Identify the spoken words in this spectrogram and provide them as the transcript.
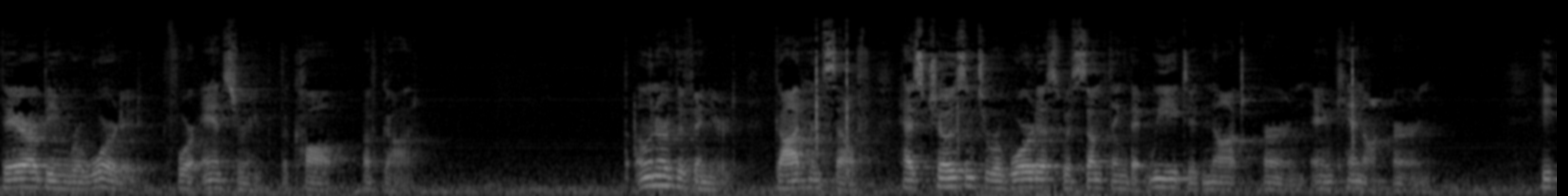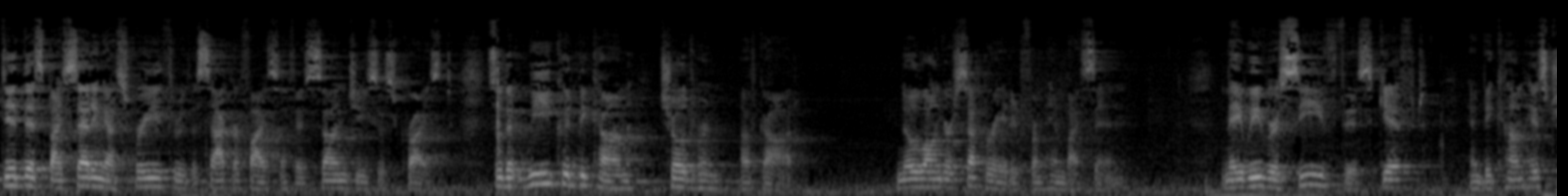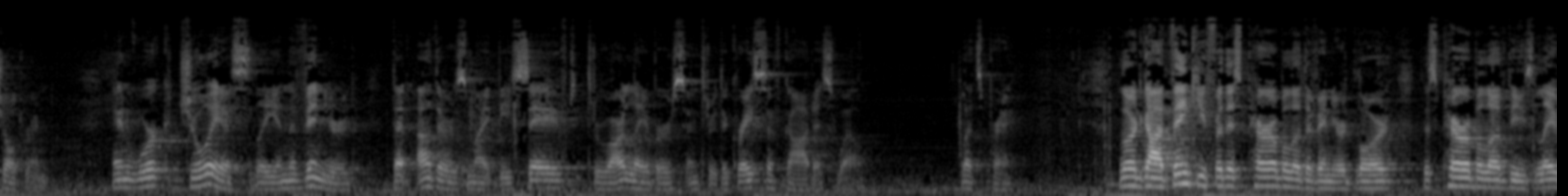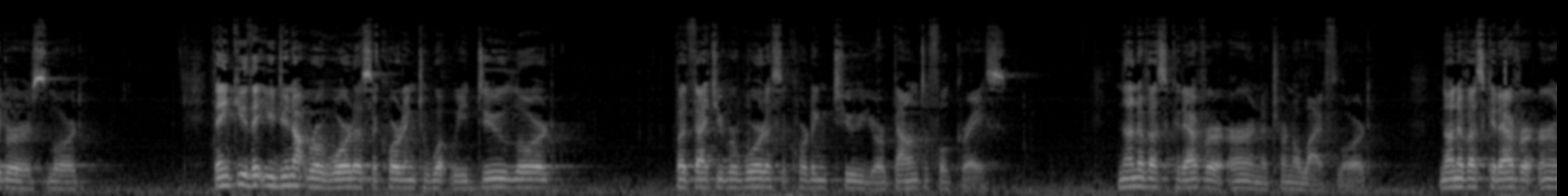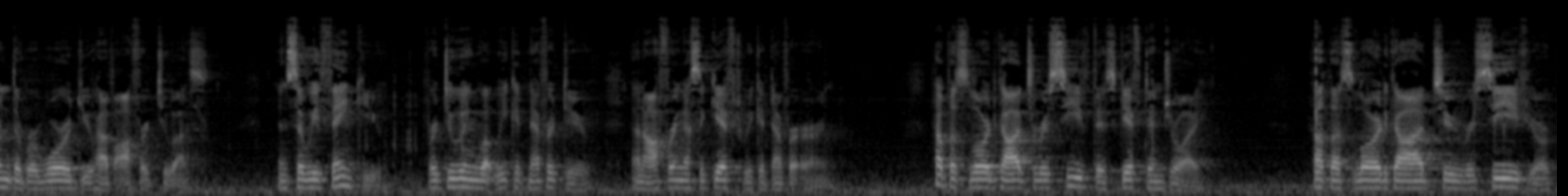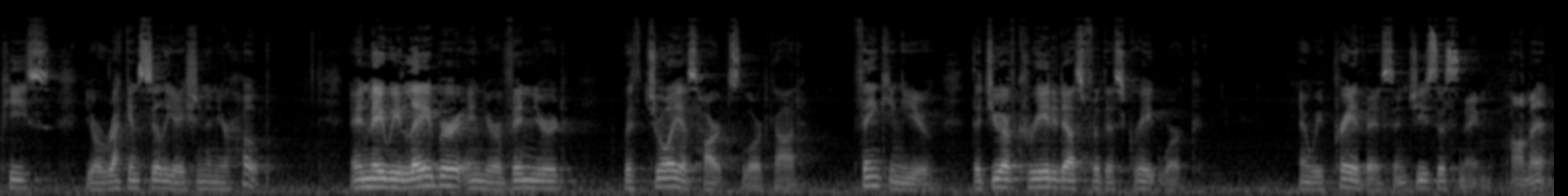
they are being rewarded for answering the call of God. The owner of the vineyard, God Himself, has chosen to reward us with something that we did not earn and cannot earn. He did this by setting us free through the sacrifice of His Son, Jesus Christ, so that we could become children of God, no longer separated from Him by sin. May we receive this gift and become His children and work joyously in the vineyard that others might be saved through our labors and through the grace of God as well. Let's pray. Lord God, thank you for this parable of the vineyard, Lord, this parable of these laborers, Lord. Thank you that you do not reward us according to what we do, Lord, but that you reward us according to your bountiful grace. None of us could ever earn eternal life, Lord. None of us could ever earn the reward you have offered to us. And so we thank you for doing what we could never do and offering us a gift we could never earn. Help us, Lord God, to receive this gift and joy. Help us, Lord God, to receive your peace, your reconciliation, and your hope. And may we labor in your vineyard with joyous hearts, Lord God, thanking you that you have created us for this great work. And we pray this in Jesus' name. Amen.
